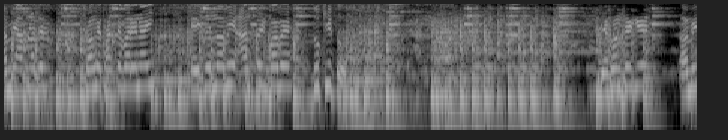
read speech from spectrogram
আমি আপনাদের সঙ্গে থাকতে পারি নাই। এই জন্য আমি আন্তরিকভাবে দুঃখিত। এখন থেকে আমি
